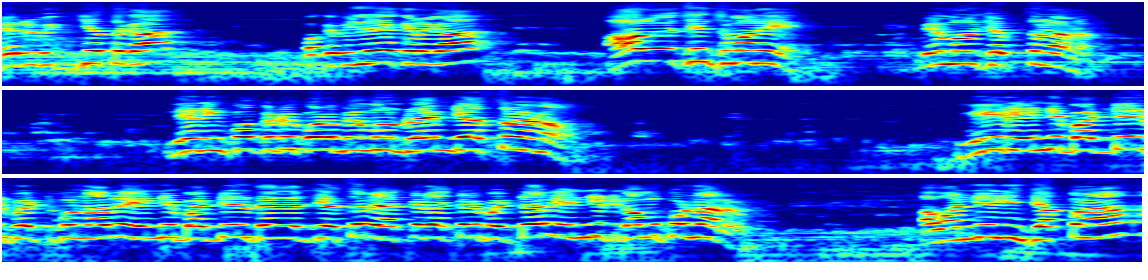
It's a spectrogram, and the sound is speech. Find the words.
మీరు విజ్ఞతగా ఒక విలేకరుగా ఆలోచించమని మిమ్మల్ని చెప్తున్నాను. నేను ఇంకొకటి కూడా మిమ్మల్ని బ్లేమ్ చేస్తున్నాను. మీరు ఎన్ని బడ్డీలు పెట్టుకున్నారు ఎన్ని బడ్డీలు తయారు చేస్తారు ఎక్కడెక్కడ పెట్టారు ఎన్నిటికి అమ్ముకున్నారు? అవన్నీ నేను చెప్పనా?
